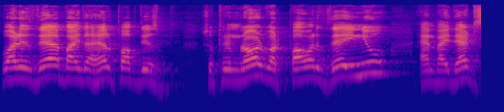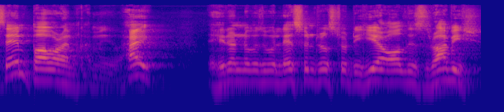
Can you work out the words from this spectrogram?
What is there by the help of this Supreme Lord, what power is there in you, and by that same power I am coming. Hey, the Hiranyakasipu were less interested to hear all this rubbish.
